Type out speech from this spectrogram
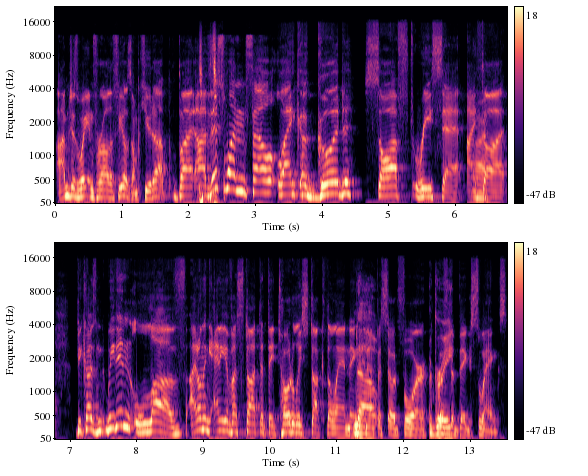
I'm just waiting for all the feels. I'm queued up. But uh, this one felt like a good, soft reset, I thought, because we didn't love, I don't think any of us thought that they totally stuck the landing in episode four Agreed. with the big swings.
